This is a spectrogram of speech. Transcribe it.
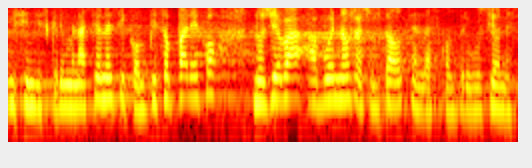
y sin discriminaciones y con piso parejo, nos lleva a buenos resultados en las contribuciones.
